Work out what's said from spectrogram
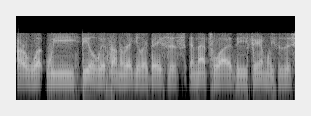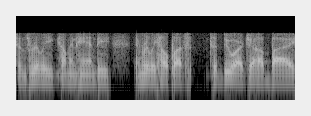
are what we deal with on a regular basis, and that's why the family physicians really come in handy and really help us to do our job by,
